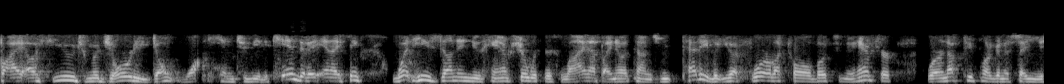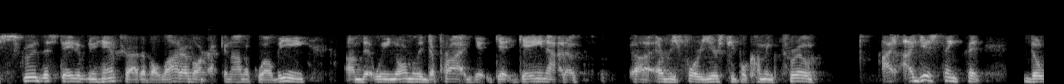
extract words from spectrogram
by a huge majority don't want him to be the candidate. And I think what he's done in New Hampshire with this lineup, I know it sounds petty, but you got four electoral votes in New Hampshire where enough people are going to say you screwed the state of New Hampshire out of a lot of our economic well-being um, that we normally deprive, get, get gain out of uh, every four years, people coming through. I, I just think that the,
